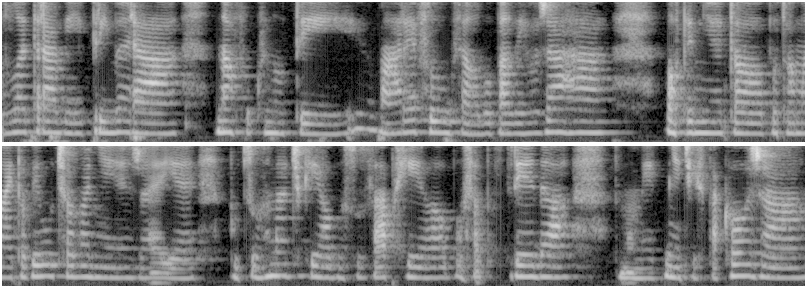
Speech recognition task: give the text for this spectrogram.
zle trávi, priberá, nafúknutý, má reflux alebo palí ho žáha, Ovplyvňuje to potom aj to vylúčovanie, že je buď sú hnačky, alebo sú zapchy, alebo sa to strieda, potom je nečistá koža,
